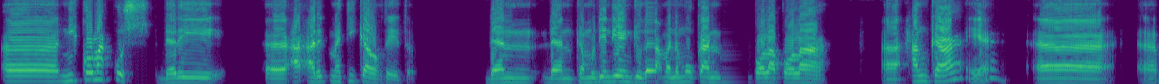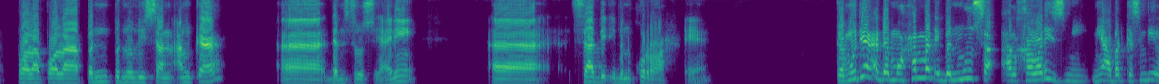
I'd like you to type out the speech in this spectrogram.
uh, Nikomakus dari uh, aritmetika waktu itu. Dan dan kemudian dia yang juga menemukan pola-pola uh, angka ya, uh, uh, pola-pola pen, penulisan angka uh, dan seterusnya. Ini uh, Sabit ibn Qurrah ya. Kemudian ada Muhammad ibn Musa al-Khawarizmi, ini abad ke-9.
